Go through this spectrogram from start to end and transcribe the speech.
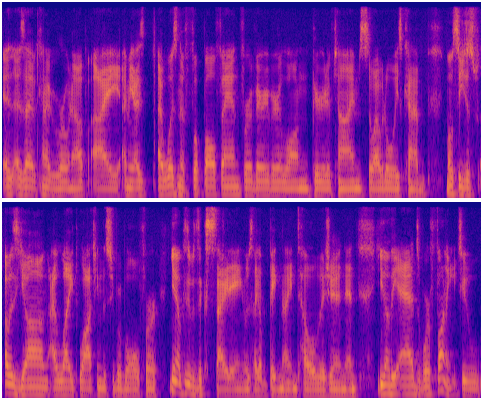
as, as I've kind of grown up, I I mean, I I wasn't a football fan for a very very long period of time, so I would always kind of mostly just I was young. I liked watching the Super Bowl for you know because it was exciting. It was like a big night in television, and you know the ads were funny to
